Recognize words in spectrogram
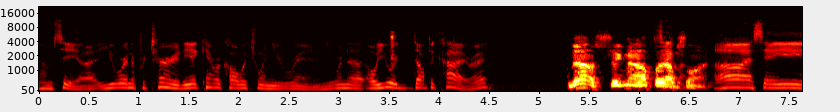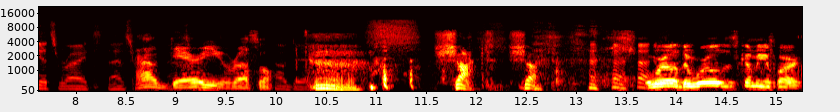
let me see. Uh, you were in a fraternity. I can't recall which one you were in. You were in a. Oh, you were Delta Chi, right? No, Sigma Alpha Sigma. Epsilon. Oh, SAE. That's right. That's right. How That's dare right. you, Russell? How dare you? shocked, shocked. the world, the world is coming apart.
